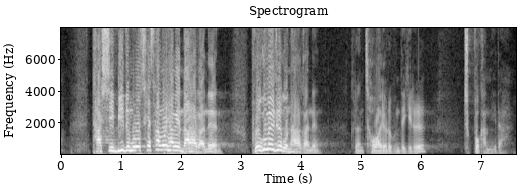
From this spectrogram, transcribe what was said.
다시 믿음으로 세상을 향해 나아가는 복음을 들고 나아가는 그런 저와 여러분 되기를 축복합니다.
